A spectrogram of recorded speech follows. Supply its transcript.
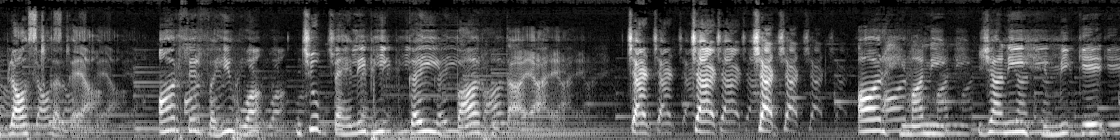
ब्लास्ट कर गया। और फिर वही हुआ जो पहले भी कई बार होता आया है। चट और हिमानी, यानी हिम्मी के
